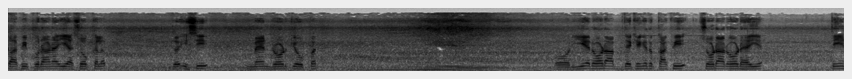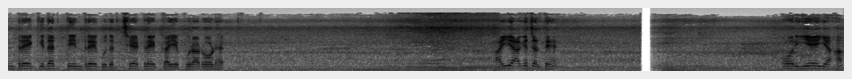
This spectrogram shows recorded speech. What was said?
काफ़ी पुराना ये अशोक क्लब, जो इसी मेन रोड के ऊपर। और ये रोड आप देखेंगे तो काफ़ी चौड़ा रोड है ये। तीन ट्रैक इधर, तीन ट्रैक उधर छः ट्रैक का ये पूरा रोड है। आइए, आगे चलते हैं। और ये यहाँ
